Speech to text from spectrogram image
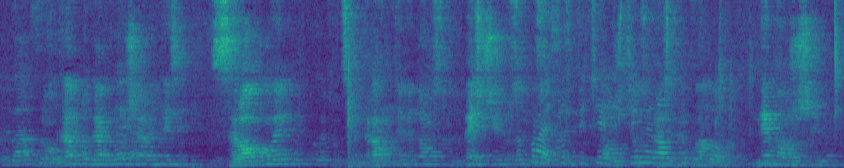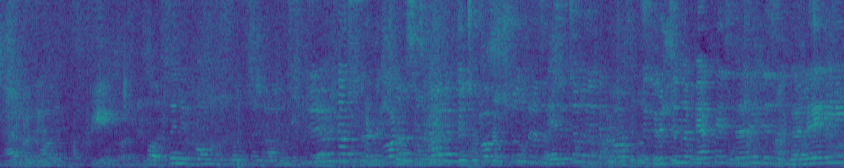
Кога се Многократно бяха решавани тези срокове от централните ведомства, без че Направи се спечели, че ми работа не можеше да бъде се главно Господин Йорданов, предполагам си спомняте, че повечето от разрешителните простори градина бяха издадени за галерии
